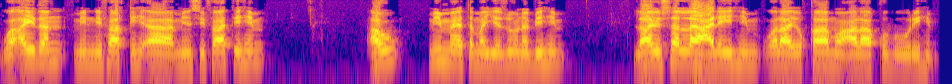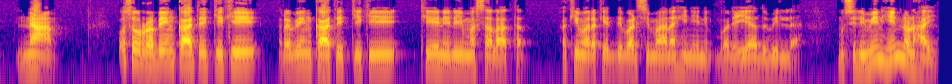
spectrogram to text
وأيضا من نفاقه آه من صفاتهم أو مما يتميزون بهم لا يصلى عليهم ولا يقام على قبورهم. نعم. وسر ربين كاتككي ربين كاتككي كين لي مسألة أكيما ركد برسمانا هنين والعياذ بالله. مسلمين هنن هاي.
